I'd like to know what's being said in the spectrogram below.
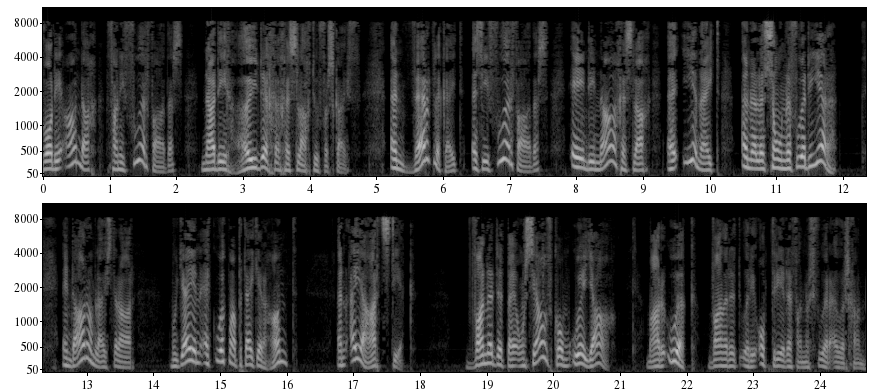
word die aandag van die voorvaders na die huidige geslag toe verskuif. In werklikheid is die voorvaders en die nageslag 'n een eenheid in hulle sonde voor die Here. En daarom luisteraar, moet jy en ek ook maar partykeer hand in eie hart steek. Wanneer dit by onsself kom, o ja, maar ook wanneer dit oor die optrede van ons voorouers gaan.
